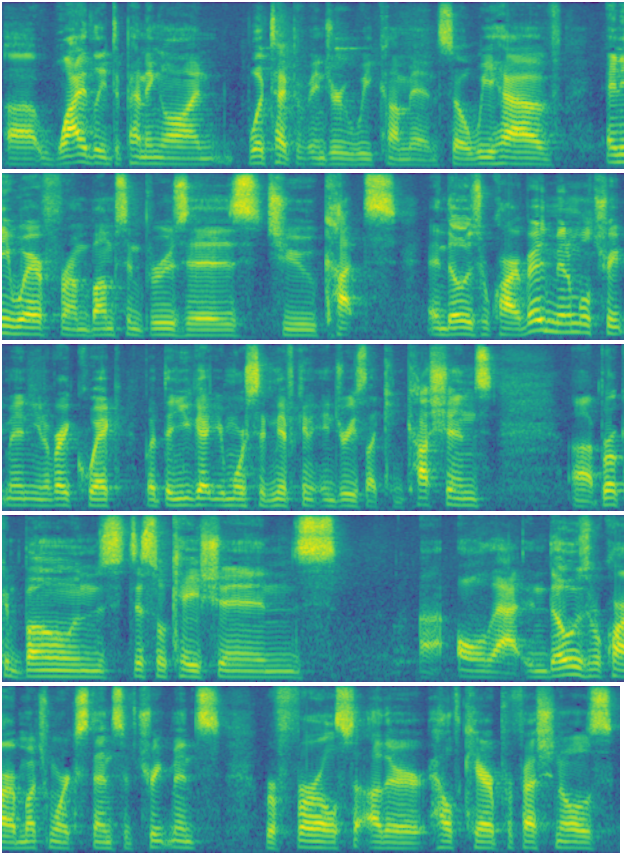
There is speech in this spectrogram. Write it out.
uh, widely depending on what type of injury we come in. So, we have anywhere from bumps and bruises to cuts, and those require very minimal treatment, you know, very quick, but then you get your more significant injuries like concussions. Uh, broken bones, dislocations, uh, all that. And those require much more extensive treatments, referrals to other healthcare professionals.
